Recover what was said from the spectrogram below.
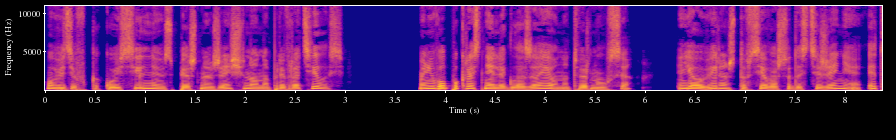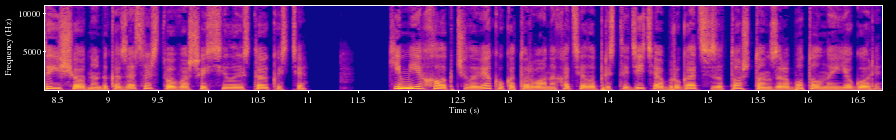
увидев, в какую сильную и успешную женщину она превратилась». У него покраснели глаза, и он отвернулся. Я уверен, что все ваши достижения — это еще одно доказательство вашей силы и стойкости. Ким ехала к человеку, которого она хотела пристыдить и обругать за то, что он заработал на ее горе.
